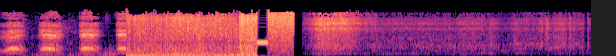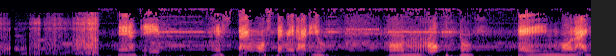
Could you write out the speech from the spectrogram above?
Eh, eh, eh, eh. Temerarios, corruptos e inmorais.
